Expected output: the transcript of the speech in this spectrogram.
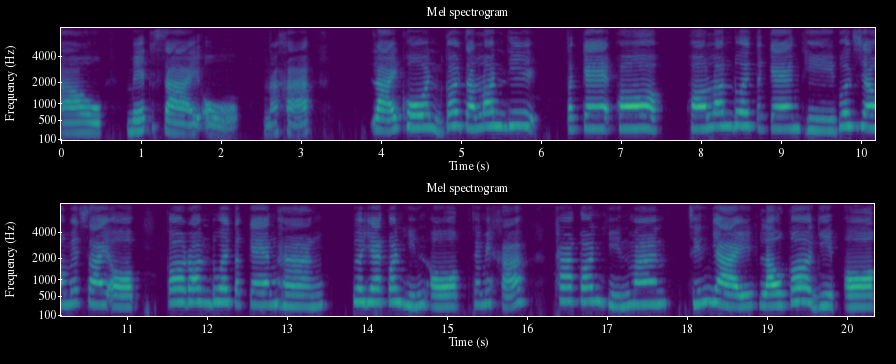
เอาเม็ดทรายออกนะคะ หลายคนก็จะร่อนที่ตะแกรงพอ พอร่อนด้วยตะแกรงทีเพื่อที่จะเอาเม็ดทรายออก ก็ร่อนด้วยตะแกรงห่าง เพื่อแยกก้อนหินออกใช่ไหมคะ ถ้าก้อนหินมันชิ้นใหญ่เราก็หยิบออก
